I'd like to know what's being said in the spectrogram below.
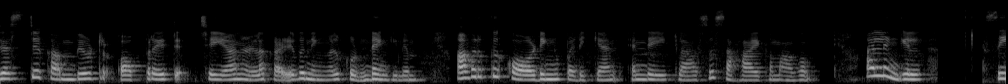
ജസ്റ്റ് കമ്പ്യൂട്ടർ ഓപ്പറേറ്റ് ചെയ്യാനുള്ള കഴിവ് നിങ്ങൾക്കുണ്ടെങ്കിലും അവർക്ക് കോഡിംഗ് പഠിക്കാൻ എന്റെ ഈ ക്ലാസ് സഹായകമാകും. അല്ലെങ്കിൽ സി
